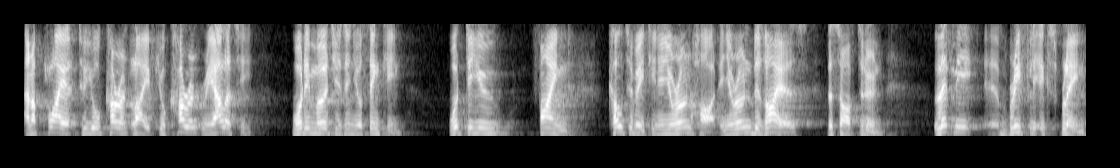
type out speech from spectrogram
and apply it to your current life, your current reality, what emerges in your thinking? What do you find cultivating in your own heart, in your own desires this afternoon? Let me uh, briefly explain.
